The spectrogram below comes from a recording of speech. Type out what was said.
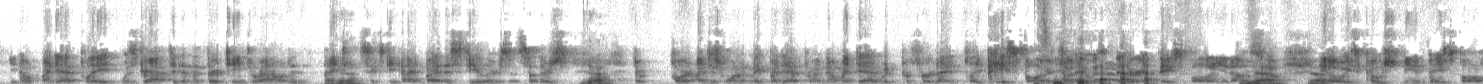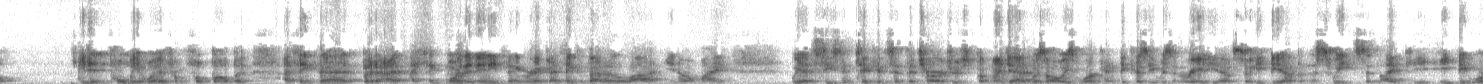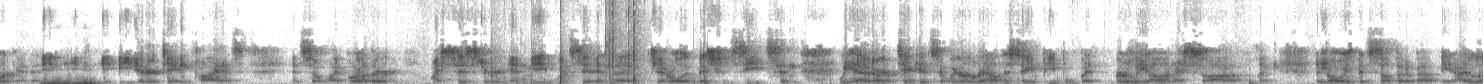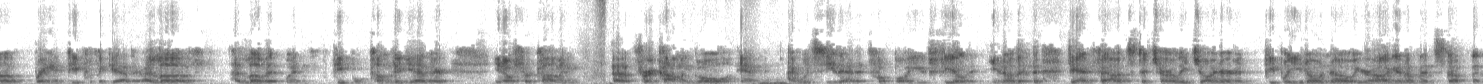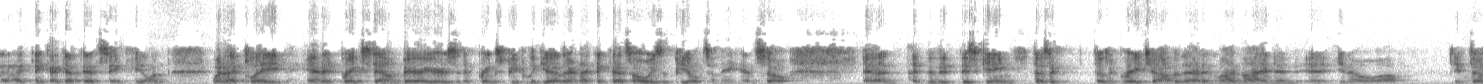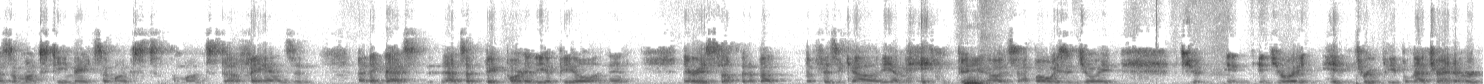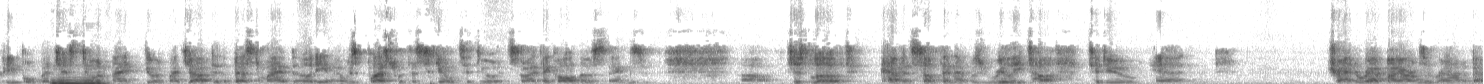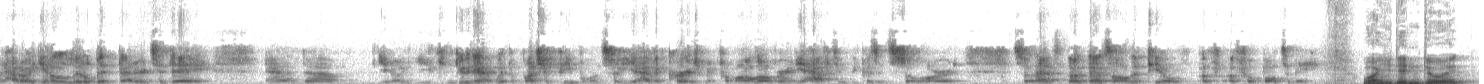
You know, my dad played was drafted in the 13th round in 1969 by the Steelers, and so there's Yeah, there part. I just wanted to make my dad proud. Now, my dad would prefer I had played baseball or thought I was better at baseball. You know, Yeah, so yeah. he always coached me in baseball. He didn't pull me away from football, but I think that. But I, I think more than anything, Rick, I think about it a lot. You know, my we had season tickets at the Chargers, but my dad was always working because he was in radio. So he'd be up in the suites and like he, he'd be working and he'd, he'd, mm-hmm. he'd be entertaining clients. And so my brother, my sister, and me would sit in the general admission seats, and we had our tickets, and we were around the same people. But early on, I saw like there's always been something about me. I love bringing people together. I love I love it when people come together, you know, for common uh, for a common goal. And I would see that at football. You'd feel it. You know, the Dan Fouts to Charlie Joiner and people you don't know, you're hugging them and stuff. And I think I got that same feeling when I played. And it breaks down barriers and it brings people together. And I think that's always appealed to me. And so, and I, this game does a does a great job of that in my mind. And, and you know. Um, it does amongst teammates, amongst amongst uh, fans, and I think that's that's a big part of the appeal. And then there is something about the physicality. I mean, you know, it's I've always enjoyed enjoyed hitting through people, not trying to hurt people, but just mm-hmm. doing my doing my job to the best of my ability. And I was blessed with the skill to do it. So I think all those things. Uh, just loved having something that was really tough to do and trying to wrap my arms around about how do I get a little bit better today. And, um, you know, you can do that with a bunch of people. And so you have encouragement from all over and you have to because it's so hard. So that's, that's all the appeal of, of football to me. Well, you didn't do it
